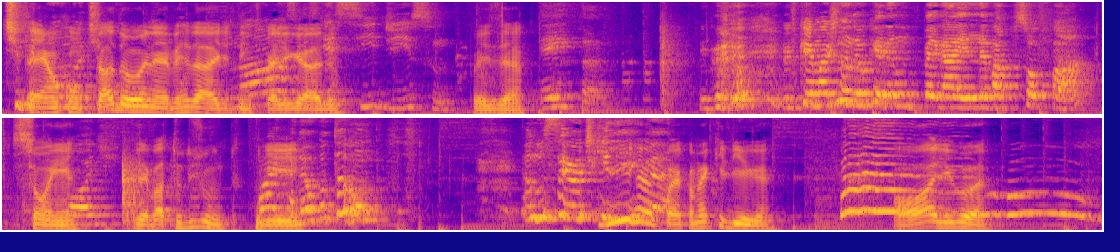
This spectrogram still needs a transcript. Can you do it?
Tipo, É um igual no computador, né? É verdade, tem que ficar Nossa, ligado. esqueci disso. Pois é. Eita. Eu fiquei imaginando eu querendo pegar ele e levar pro sofá. Sonha. Pode. Levar tudo junto. Uai, cadê o botão? Eu não sei onde que liga. Ah! rapaz, como é que liga? Ó, ligou. Uhul.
